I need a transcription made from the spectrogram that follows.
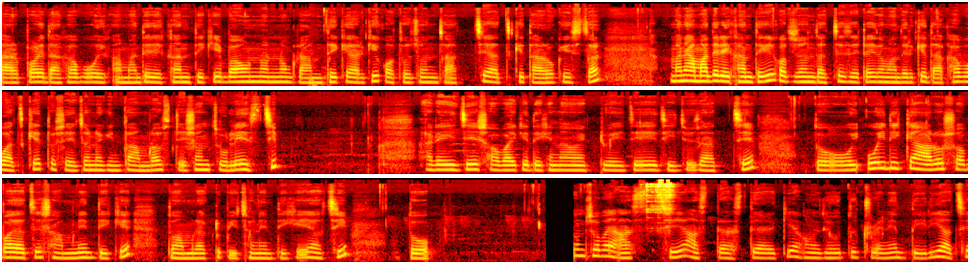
তারপরে দেখাবো আমাদের এখান থেকে বা অন্যান্য গ্রাম থেকে আর কি কতজন যাচ্ছে আজকে তারকেশ্বর। মানে আমাদের এখান থেকে কতজন যাচ্ছে সেটাই তোমাদেরকে দেখাবো আজকে। তো সেই জন্য কিন্তু আমরাও স্টেশন চলে এসেছি। আর এই যে সবাইকে দেখে নাও একটু, এই যে জিজু যাচ্ছে। তো ওই ওই দিকে আরও সবাই আছে সামনের দিকে। তো আমরা একটু পিছনের দিকেই আছি। তো এখন সবাই আসছে, আস্তে আস্তে আর কি। এখন যেহেতু ট্রেনের দেরি আছে,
